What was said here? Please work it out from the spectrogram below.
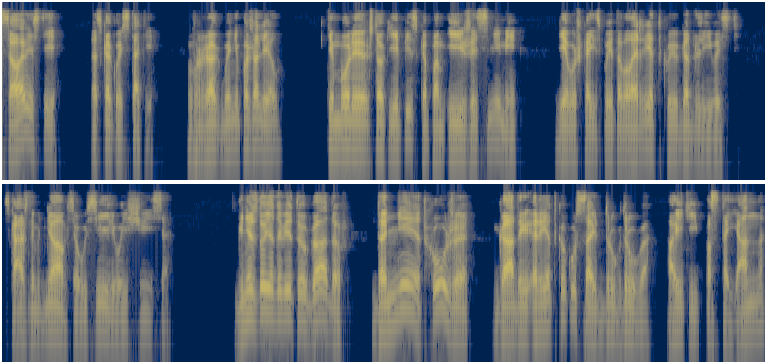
совести а с какой стати? Враг бы не пожалел. Тем более, что к епископам и же с ними девушка испытывала редкую годливость с каждым днем все усиливающуюся. Гнездо ядовитых гадов, да нет, хуже, гады редко кусают друг друга, а эти постоянно.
